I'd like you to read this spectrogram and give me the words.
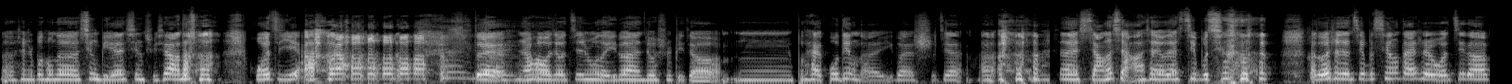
呃，甚至不同的性别、性取向的 活籍啊。对，然后就进入了一段就是比较嗯。不太固定的一段时间啊，现在想想啊，现在有点记不清，很多事情记不清。但是我记得，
